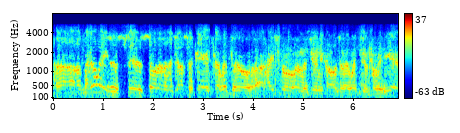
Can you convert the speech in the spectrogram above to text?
Uh, minor leagues is, is sort of an adjustment period coming through uh, high school and the junior college that I went to for a year.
